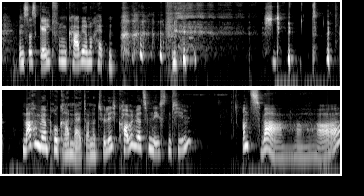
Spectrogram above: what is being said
wenn sie das Geld vom Kaviar noch hätten. Stimmt. Machen wir im Programm weiter natürlich. Kommen wir zum nächsten Team. Und zwar.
